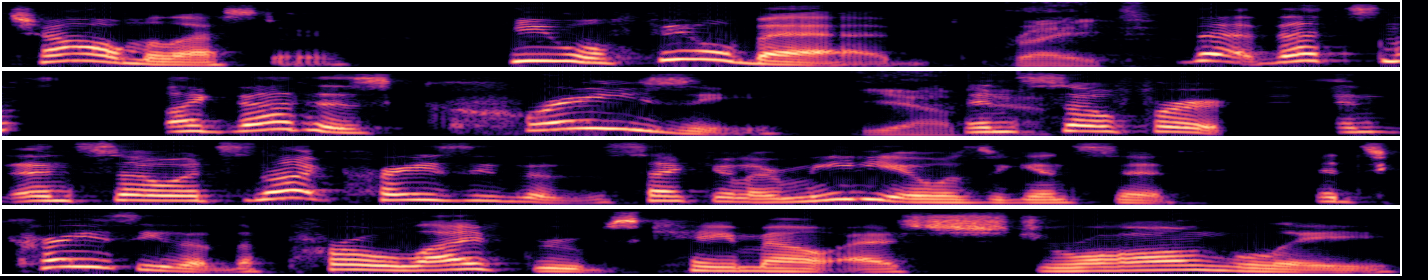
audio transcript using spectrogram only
child molester. He will feel bad. Right. That that's not like that is crazy. Yeah. And so for and and so it's not crazy that the secular media was against it. It's crazy that the pro life groups came out as strongly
